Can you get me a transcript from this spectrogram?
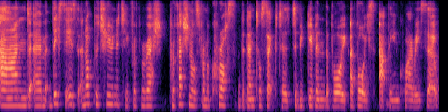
And um, this is an opportunity for professionals from across the dental sector to be given the vo- a voice at the inquiry. So,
